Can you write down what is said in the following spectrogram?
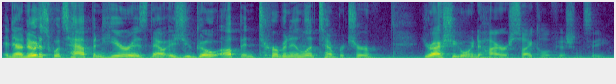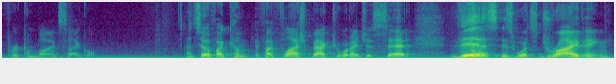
And now notice what's happened here is now as you go up in turbine inlet temperature, you're actually going to higher cycle efficiency for a combined cycle. And so if I come if I flash back to what I just said, this is what's driving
